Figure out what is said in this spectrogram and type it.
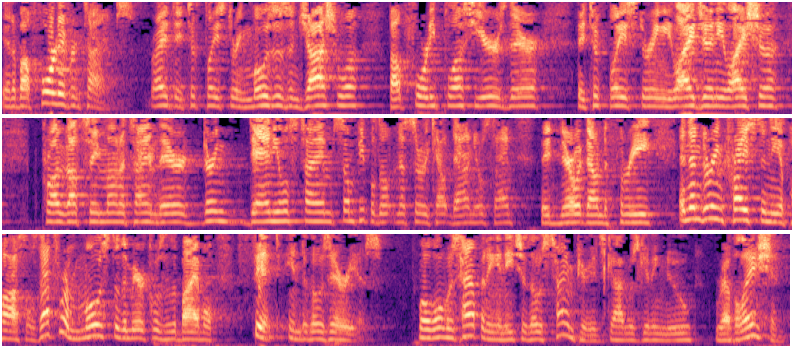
in about four different times, right? They took place during Moses and Joshua, about 40 plus years there. They took place during Elijah and Elisha, probably about the same amount of time there. During Daniel's time, some people don't necessarily count Daniel's time. They narrow it down to three. And then during Christ and the apostles. That's where most of the miracles of the Bible fit into those areas. Well, what was happening in each of those time periods? God was giving new revelation.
